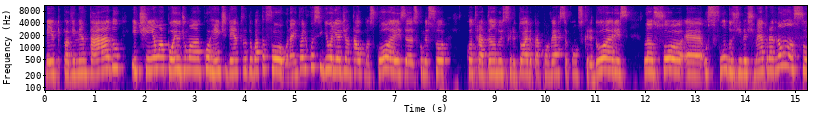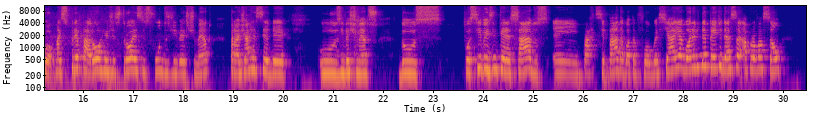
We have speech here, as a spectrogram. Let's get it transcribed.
meio que pavimentado e tinha um apoio de uma corrente dentro do Botafogo, né? Então ele conseguiu ali adiantar algumas coisas, começou contratando o escritório para conversa com os credores, lançou é, os fundos de investimento, né? não lançou, mas preparou, registrou esses fundos de investimento para já receber os investimentos dos possíveis interessados em participar da Botafogo SA e agora ele depende dessa aprovação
